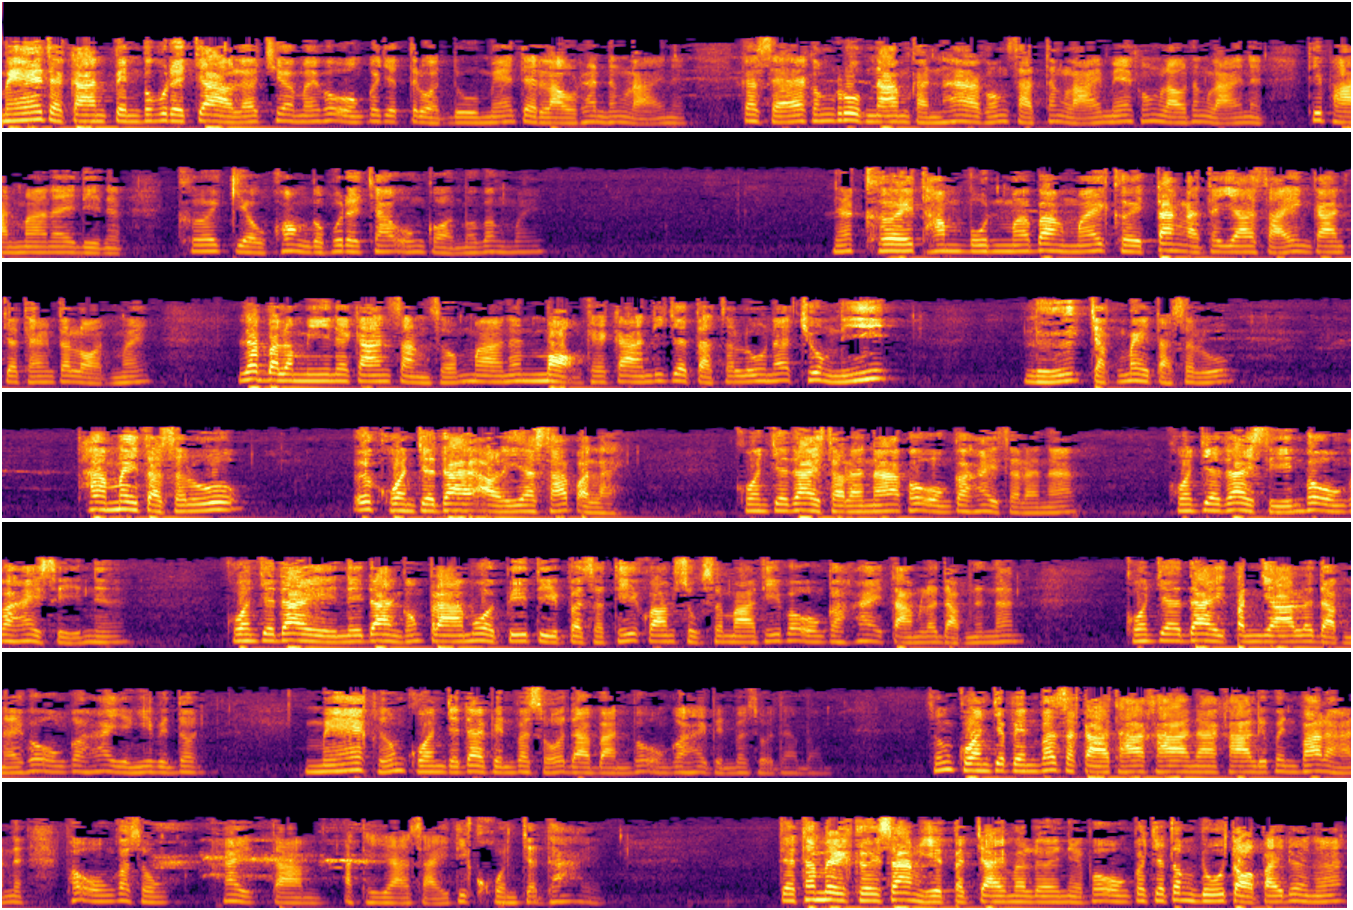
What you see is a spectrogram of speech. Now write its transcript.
แม้แต่การเป็นพระพุทธเจ้าแล้วเชื่อไหมพระองค์ก็จะตรวจดูแม้แต่เราท่านทั้งหลายเนี่ย กระแสของรูปนามขันห้าของสัตว์ทั้งหลายแม้ของเราทั้งหลายเนี่ยที่ผ่านมาในอดีตเนี่ย เคยเกี่ยวข้องกับพระเจ้าองค์ก่อนมาบ้างไหมนะเคยทำบุญมาบ้างไหมเคยตั้งอัธยาศัยในการจะแทงตลอดไหมและบารรมีในการสั่งสมมานั้นเหมาะแก่การที่จะตัดสรู้นะช่วงนี้ หรือจักไม่ตัดสรู้ ถ้าไม่ตัดสรู้ เออควรจะได้อริยทรัพย์อะไร ควรจะได้สารณะ พระองค์ก็ให้สารณะ ควรจะได้ศีลพระองค์ก็ให้ศีลเนี่ยควรจะได้ในด้านของปราโมทปีติปัสสติความสุขสมาธิพระองค์ก็ให้ตามระดับนั้นนั้นควรจะได้ปัญญาระดับไหน พระองค์ก็ให้อย่างนี้เป็นต้น แม้สมควรจะได้เป็นพระโสดาบันพระองค์ก็ให้เป็นพระโสดาบันสมควรจะเป็นพระสกาทาคานาคาหรือเป็นพระอรหันต์เนี่ยพระองค์ก็ทรงให้ตามอัธยาศัยที่ควรจะได้ แต่ถ้าไม่เคยสร้างเหตุปัจจัยมาเลยเนี่ย พระองค์ก็จะต้องดูต่อไปด้วยนะ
